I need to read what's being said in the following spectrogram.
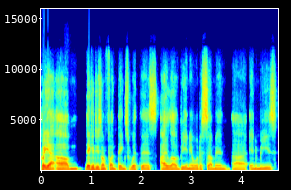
But yeah um they could do some fun things with this. I love being able to summon uh enemies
